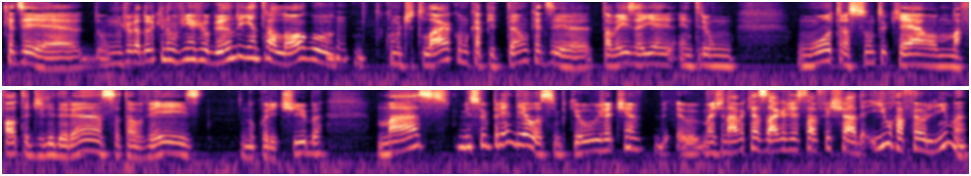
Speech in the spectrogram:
Quer dizer, é um jogador que não vinha jogando e entra logo uhum. como titular, como capitão. Quer dizer, talvez aí é entre um, um outro assunto que é uma falta de liderança, talvez, no Curitiba. Mas me surpreendeu, assim, porque eu já tinha. Eu imaginava que a zaga já estava fechada. E o Rafael Lima,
